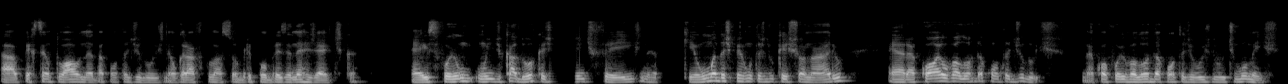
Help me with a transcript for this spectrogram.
a percentual né, da conta de luz, né, o gráfico lá sobre pobreza energética, é, isso foi um, um indicador que a gente fez, né, que uma das perguntas do questionário era qual é o valor da conta de luz, né, qual foi o valor da conta de luz do último mês.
